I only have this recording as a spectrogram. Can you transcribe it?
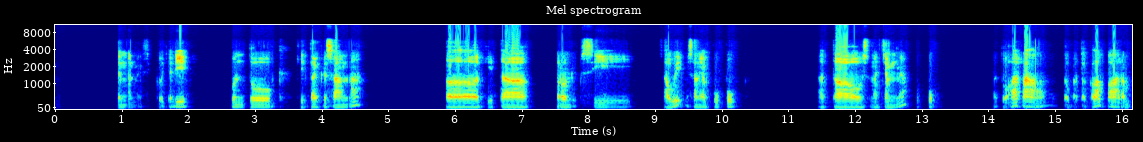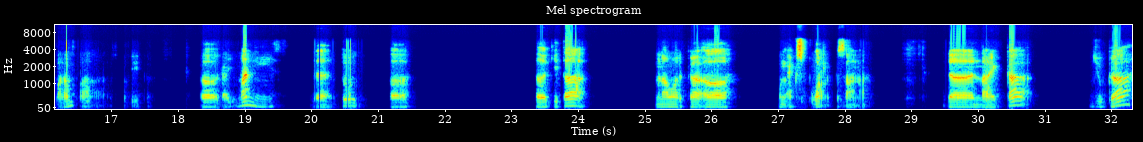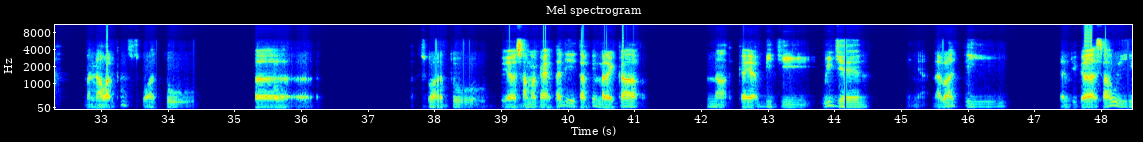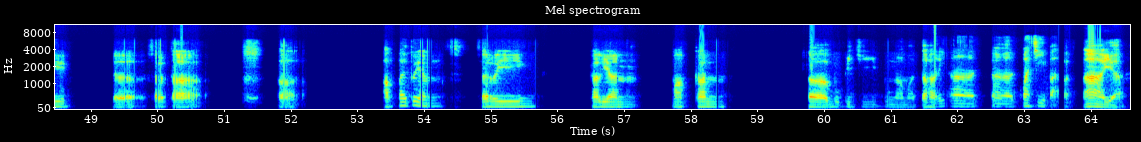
dengan Meksiko. Jadi untuk kita ke sana uh, kita produksi sawit misalnya pupuk atau semacamnya pupuk batu ara atau batu kelapa rempah-rempah seperti itu uh, kayu manis dan itu uh, uh, kita menawarkan uh, mengekspor ke sana. Dan mereka juga menawarkan suatu uh, suatu ya sama kayak tadi tapi mereka nah, kayak biji wijen minyak nabati dan juga sawit serta uh, apa itu yang sering kalian makan uh, bu biji bunga matahari? Uh, uh, kuaci pak. Ah iya.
